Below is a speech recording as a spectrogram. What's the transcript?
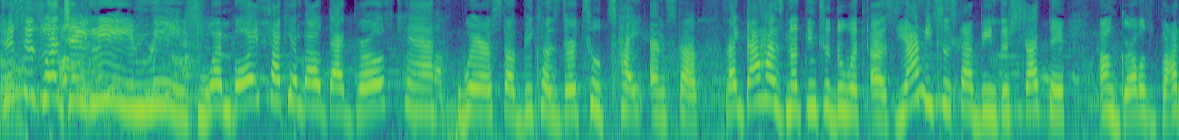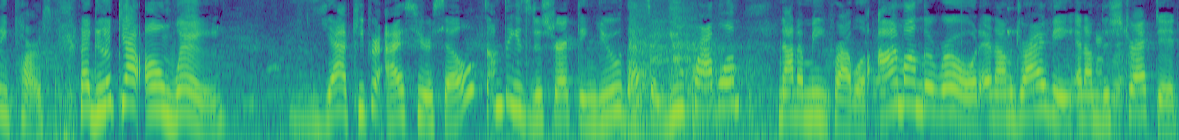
This is what Jaylene means when boys talking about that girls can't wear stuff because they're too tight and stuff. Like that has nothing to do with us. Y'all need to stop being distracted on girls' body parts. Like look your own way. Yeah, keep your eyes to yourself. Something is distracting you. That's a you problem, not a me problem. I'm on the road and I'm driving and I'm distracted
